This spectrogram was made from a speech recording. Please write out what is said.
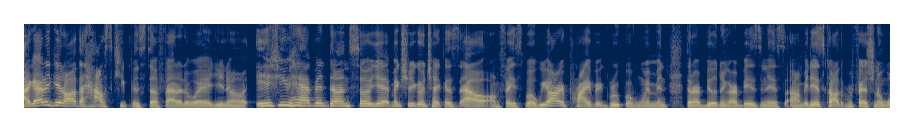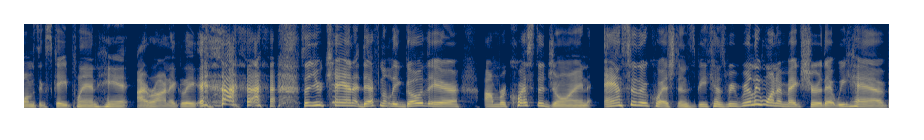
I got to get all the housekeeping stuff out of the way. You know, if you haven't done so yet, make sure you go check us out on Facebook. We are a private group of women that are building our business. Um, it is called the Professional Woman's Escape Plan, hint, ironically. so you can definitely go there, um, request to join, answer the questions because we really want to make sure that we have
